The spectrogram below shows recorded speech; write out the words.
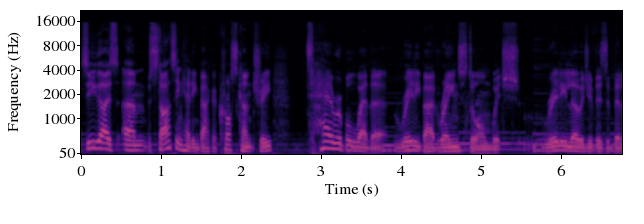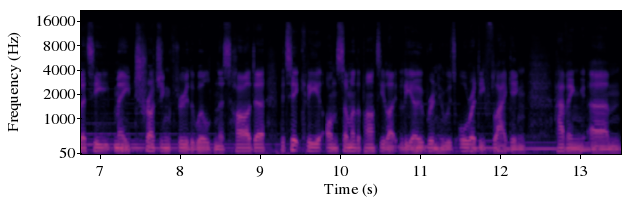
So you guys, um, starting heading back across country. Terrible weather, really bad rainstorm, which really lowered your visibility, made trudging through the wilderness harder, particularly on some of the party like Leobrin, who was already flagging, having um,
